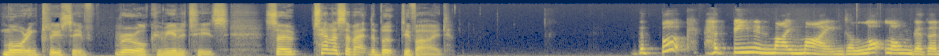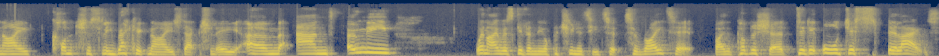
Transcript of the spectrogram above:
more inclusive rural communities. So tell us about the book Divide. The book had been in my mind a lot longer than I consciously recognized, actually. Um, and only when I was given the opportunity to, to write it by the publisher, did it all just spill out?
